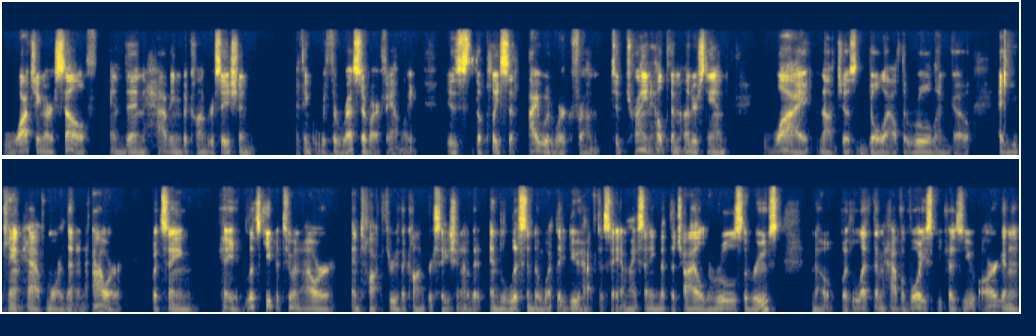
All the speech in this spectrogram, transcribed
watching ourselves and then having the conversation i think with the rest of our family is the place that i would work from to try and help them understand why not just dole out the rule and go hey you can't have more than an hour but saying hey let's keep it to an hour and talk through the conversation of it and listen to what they do have to say. Am i saying that the child rules the roost no but let them have a voice because you are going to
